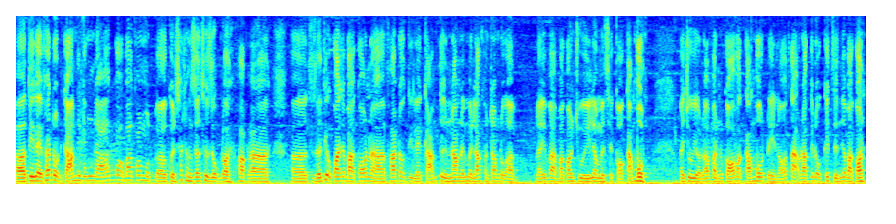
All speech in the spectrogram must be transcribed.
À, tỷ lệ phát trộn cám thì cũng đã có bà con một uh, quyển sách hướng dẫn sử dụng rồi hoặc là uh, giới thiệu qua cho bà con là phát trộn tỷ lệ cám từ 5 đến 15 phần trăm độ ẩm. Đấy và bà con chú ý là mình sẽ có cám bột đấy, chủ yếu là vẫn có và cắm bột để nó tạo ra cái độ kết dính cho bà con.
